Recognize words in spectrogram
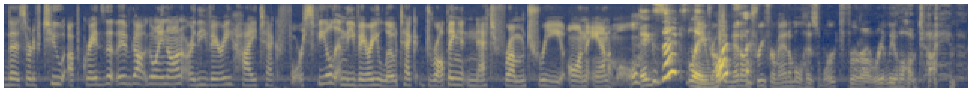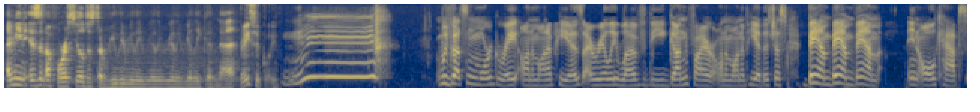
The sort of two upgrades that they've got going on are the very high tech force field and the very low tech dropping net from tree on animal. Exactly. Dropping What? net on tree from animal has worked for a really long time. I mean, isn't a force field just a really, really, really, really, really good net? Basically. Mm. We've got some more great onomatopoeias. I really love the gunfire onomatopoeia that's just bam, bam, bam in all caps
